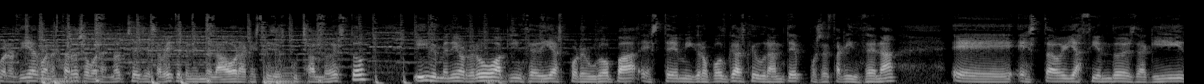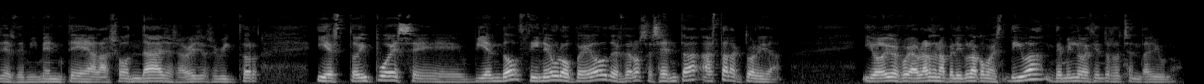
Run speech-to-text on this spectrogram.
Buenos días, buenas tardes o buenas noches, ya sabéis, dependiendo de la hora que estéis escuchando esto. Y bienvenidos de nuevo a 15 días por Europa, este micropodcast que durante pues esta quincena eh, estoy haciendo desde aquí, desde mi mente a las ondas, ya sabéis, yo soy Víctor, y estoy pues eh, viendo cine europeo desde los 60 hasta la actualidad. Y hoy os voy a hablar de una película como es Diva de 1981.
